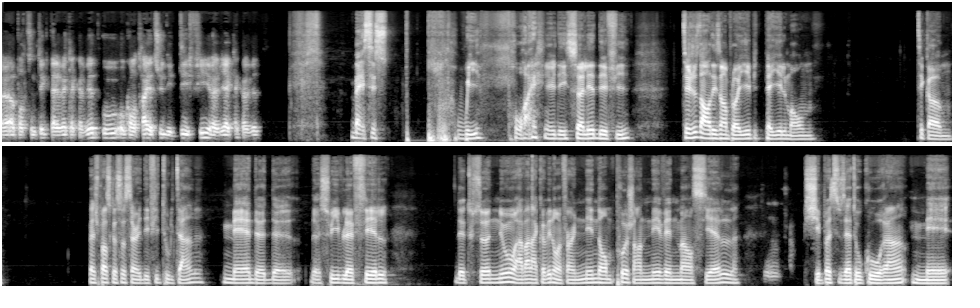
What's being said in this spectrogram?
euh, opportunités qui t'arrivent avec la COVID, ou au contraire, y a-tu des défis reliés avec la COVID? Ben, c'est. Oui. Ouais, il y a eu des solides défis. C'est juste d'avoir des employés puis de payer le monde. C'est comme. Ben, je pense que ça, c'est un défi tout le temps. Mais de, de, suivre le fil de tout ça. Nous, avant la COVID, on a fait un énorme push en événementiel. Mmh. Je sais pas si vous êtes au courant, mais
